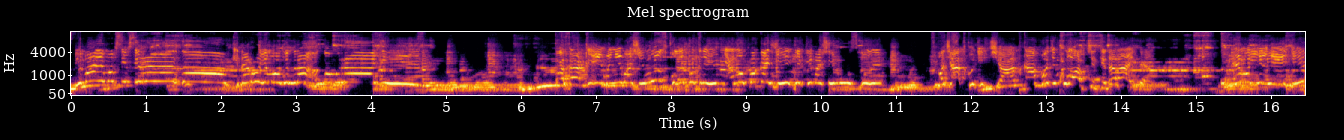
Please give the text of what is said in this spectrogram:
Співаємо всі всі разом і даруємо один раз одному радість. Ваші мускули. Спочатку дівчатка, а потім хлопчики. Давайте. Де мої леді?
